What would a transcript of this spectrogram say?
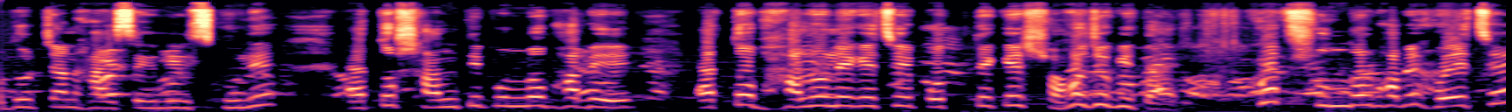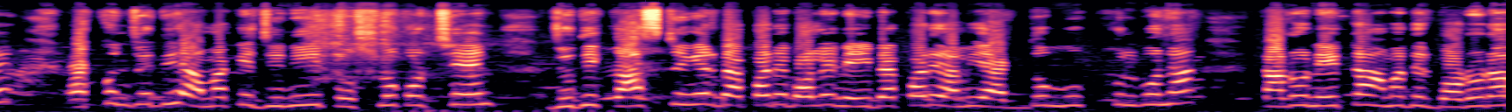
অদরচান হাই সেকেন্ডারি স্কুলে এত শান্তিপূর্ণভাবে, এত ভালো লেগেছে প্রত্যেকের সহযোগিতায়। খুব সুন্দরভাবে হয়েছে। এখন যদি আমাকে যিনি প্রশ্ন করছেন, যদি কাস্টিংয়ের ব্যাপারে বলেন, এই ব্যাপারে আমি একদম মুখ খুলবো না। কারণ এটা আমাদের বড়রা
